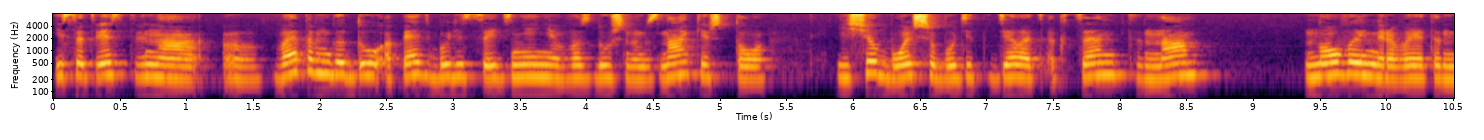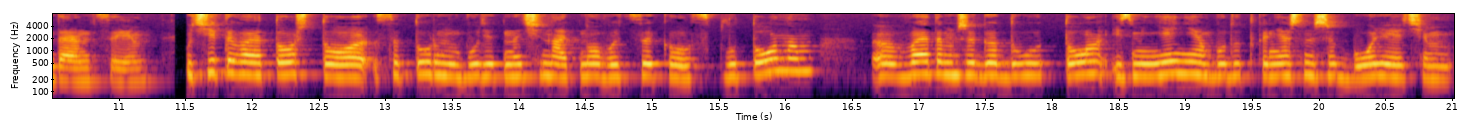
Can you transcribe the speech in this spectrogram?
И, соответственно, э, в этом году опять будет соединение в воздушном знаке, что еще больше будет делать акцент на новые мировые тенденции. Учитывая то, что Сатурн будет начинать новый цикл с Плутоном — в этом же году, то изменения будут, конечно же, более чем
